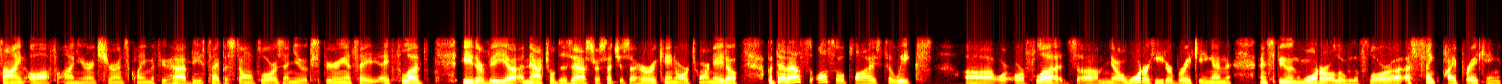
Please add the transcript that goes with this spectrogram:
sign off on your insurance claim if you have these type of stone floors and you experience a, a flood either via a natural disaster such as a hurricane or a tornado. But that also also applies to leaks uh, or, or, floods, um, you know, a water heater breaking and, and spewing water all over the floor, a, a, sink pipe breaking.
